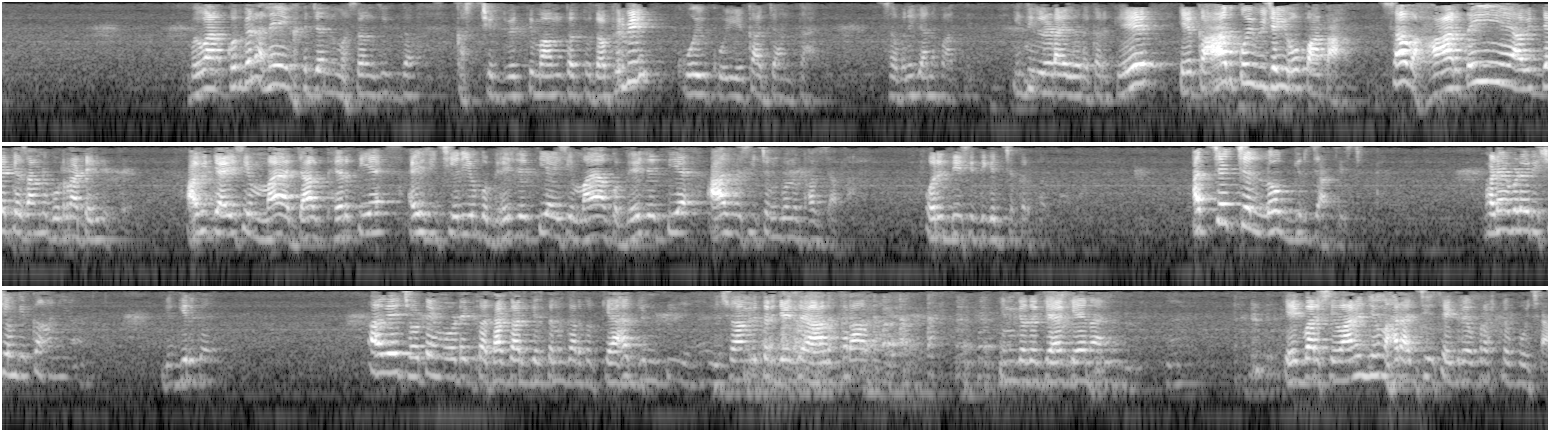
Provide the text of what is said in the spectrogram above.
भगवान खुद गए अनेक जन्म संसिद्ध, कश्चित व्यक्ति माम तत्व फिर भी कोई कोई एक आध जानता है। सब नहीं जान पाते। इतनी लड़ाई लड़ करके एक आध कोई विजयी हो पाता है। सब हारते ही है, अविद्या के सामने घुटना टेक देते अविद्या ऐसी माया जाल फेरती है, ऐसी चेलियों को भेज देती है, ऐसी माया को भेज देती है, आज इसी चंगों में फंस जाता है और रिद्धि सिद्धि के चक्कर फंस जाता है। अच्छे अच्छे लोग गिर जाते हैं बड़े बड़े ऋषियों की कहानियाँ गिर गए। अब ये छोटे मोटे कथाकार कीर्तनकार तो क्या गिनती है? विश्वामित्र जैसे हाल खराब इनका तो क्या कहना है? एक बार शिवानंद जी महाराज जी से एक प्रश्न पूछा।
